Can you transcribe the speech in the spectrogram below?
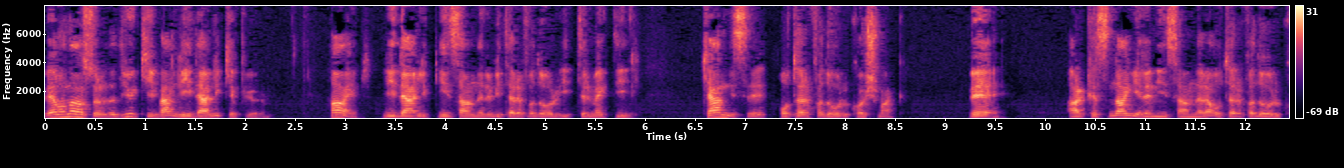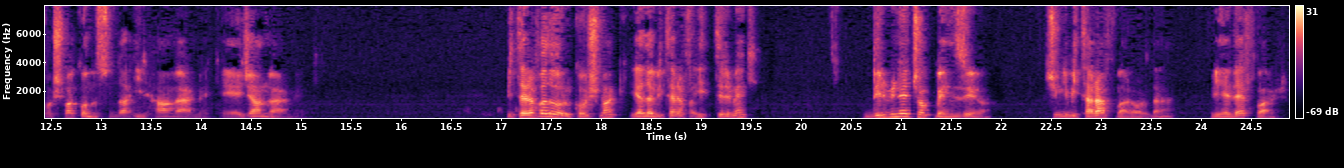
Ve ondan sonra da diyor ki ben liderlik yapıyorum. Hayır, liderlik insanları bir tarafa doğru ittirmek değil. Kendisi o tarafa doğru koşmak ve arkasından gelen insanlara o tarafa doğru koşma konusunda ilham vermek, heyecan vermek. Bir tarafa doğru koşmak ya da bir tarafa ittirmek birbirine çok benziyor. Çünkü bir taraf var orada. Bir hedef var.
